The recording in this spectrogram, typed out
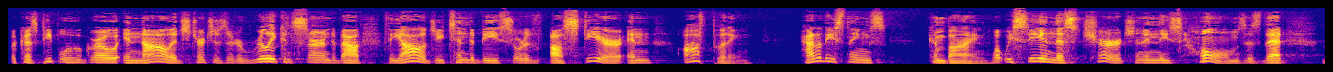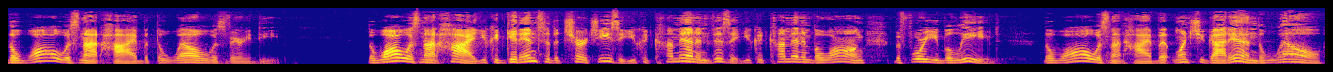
because people who grow in knowledge, churches that are really concerned about theology, tend to be sort of austere and off putting. How do these things combine. What we see in this church and in these homes is that the wall was not high, but the well was very deep. The wall was not high. You could get into the church easy. You could come in and visit. You could come in and belong before you believed. The wall was not high, but once you got in, the well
